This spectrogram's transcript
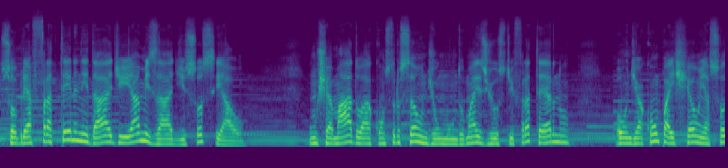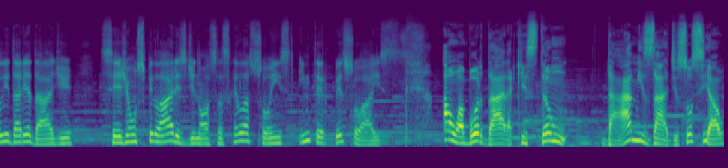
sobre a fraternidade e a amizade social um chamado à construção de um mundo mais justo e fraterno, onde a compaixão e a solidariedade sejam os pilares de nossas relações interpessoais. Ao abordar a questão da amizade social,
